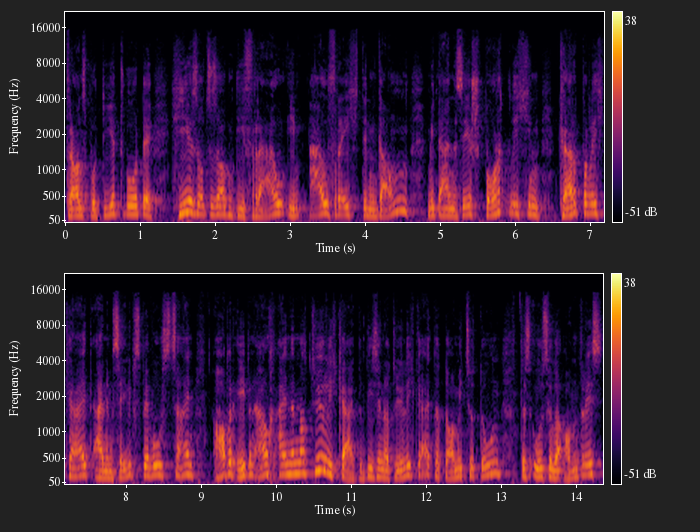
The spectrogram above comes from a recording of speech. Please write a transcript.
transportiert wurde. Hier sozusagen die Frau im aufrechten Gang mit einer sehr sportlichen Körperlichkeit, einem Selbstbewusstsein, aber eben auch einer Natürlichkeit. Und diese Natürlichkeit hat damit zu tun, dass Ursula Andres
